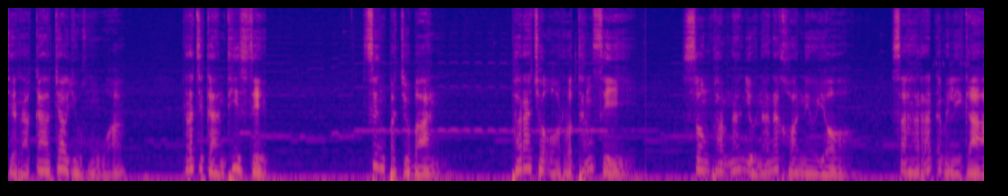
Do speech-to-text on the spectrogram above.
ชิรเกล้าเจ้าอยู่หัว รัชกาลที่สิบซึ่งปัจจุบัน พระราชโอรสทั้งสี่ทรงพำนักอยู่ณนครนิวยอร์กสหรัฐอเมริกา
